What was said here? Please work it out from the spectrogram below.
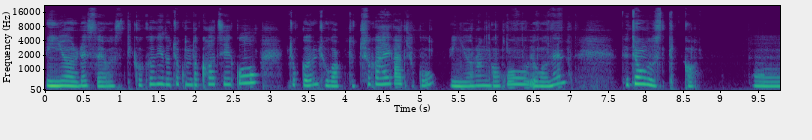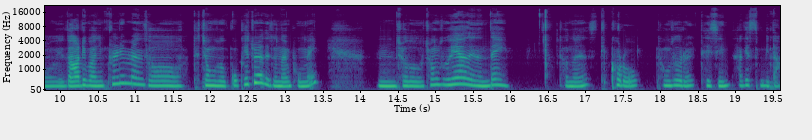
리뉴얼을 했어요. 스티커 크기도 조금 더 커지고 조금 조각도 추가해가지고 리뉴얼한 거고 요거는 대청소 스티커. 어, 날이 많이 풀리면서 대청소 꼭 해줘야 되잖아요 봄에. 음 저도 청소해야 되는데 저는 스티커로 청소를 대신 하겠습니다.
